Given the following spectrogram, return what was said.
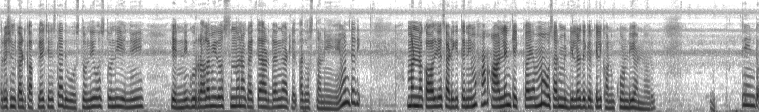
ration కార్డుకి అప్లై చేస్తే అది వస్తుంది వస్తుంది. ఎన్ని ఎన్ని గుర్రాల మీద వస్తుందో నాకైతే అర్థం కావట్లేదు. అది వస్తూనే ఉంటుంది. మొన్న కాల్ చేసి అడిగితేనేమో ఆన్లైన్కి ఎక్కాయమ్మా ఒకసారి మీ డీలర్ దగ్గరికి వెళ్ళి కనుక్కోండి అన్నారు. ఏంటో?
